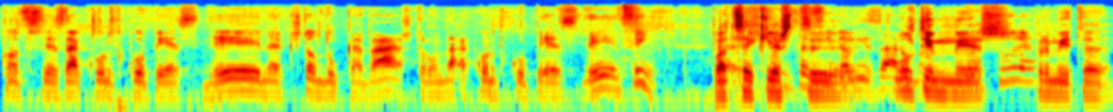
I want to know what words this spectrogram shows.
com certeza acordo com o PSD, na questão do cadastro, onde há acordo com o PSD, enfim. Pode ser que este último mês permita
